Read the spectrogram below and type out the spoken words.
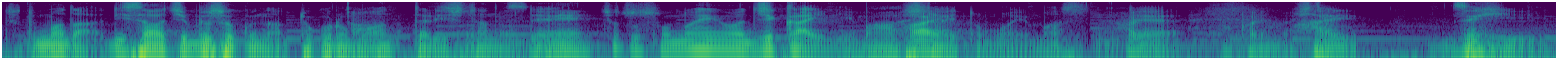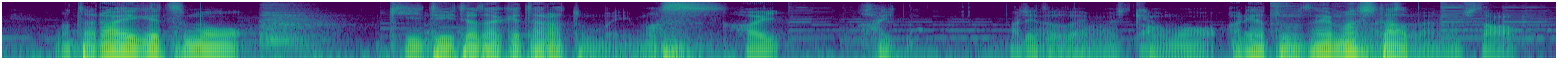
ちょっとまだリサーチ不足なところもあったりしたのでね。ちょっとその辺は次回に回したいと思いますので、はい。わかりました。はい。ぜひまた来月も聞いていただけたらと思います。はい。はい、ありがとうございました。今日もありがとうございました。ありがとうございました。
